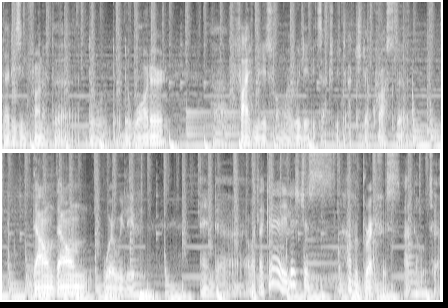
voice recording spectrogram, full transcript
that is in front of the the, the, water. Uh, five minutes from where we live. It's actually it's actually across the down down where we live and uh, I was like, hey, let's just have a breakfast at the hotel.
